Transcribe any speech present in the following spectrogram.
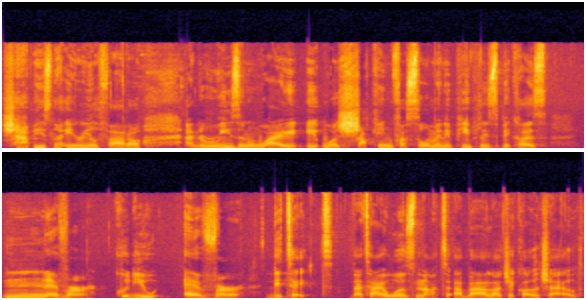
Sharpie is not your real father. And the reason why it was shocking for so many people is because never could you ever detect that I was not a biological child.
